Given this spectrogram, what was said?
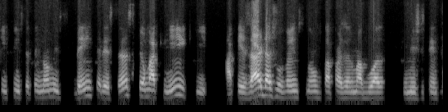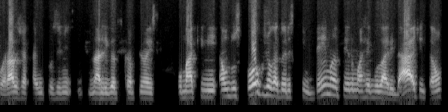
enfim, você tem nomes bem interessantes. Tem o McNeil, que apesar da Juventus não estar tá fazendo uma boa início de temporada, já caiu inclusive na Liga dos Campeões, o McNeil é um dos poucos jogadores que vem mantendo uma regularidade, então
